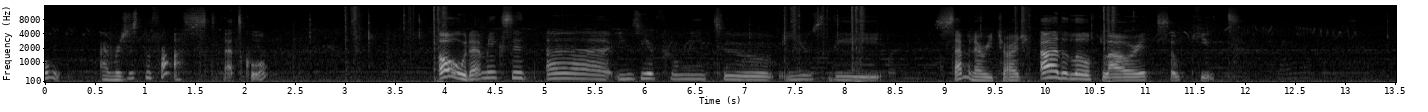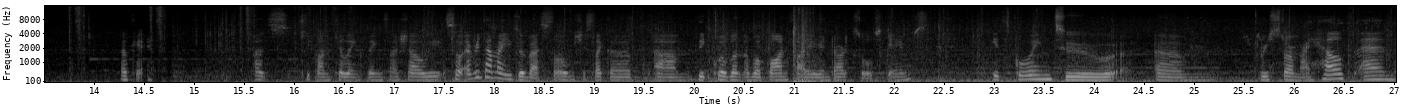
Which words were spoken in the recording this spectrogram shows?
oh, I'm resistant to frost. That's cool. Oh, that makes it uh easier for me to use the stamina recharge. Ah, the little flower. It's so cute. Okay. Let's keep on killing things now, shall we? So every time I use a vessel, which is like a um, the equivalent of a bonfire in Dark Souls games, it's going to um, restore my health and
